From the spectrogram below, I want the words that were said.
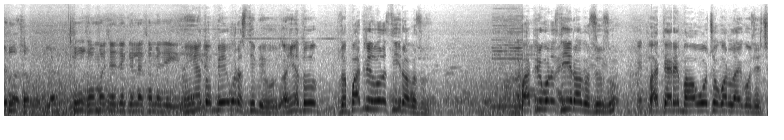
શું સમસ્યા છે? કેટલા સમય અહીંયા તો બે વર્ષથી બે અહીંયા તો પાંત્રીસ વર્ષથી રાખું છું. પાંત્રીસ વર્ષથી રાખું છું છું. અત્યારે ભાવ ઓછો કરવા લાગ્યો છે છ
